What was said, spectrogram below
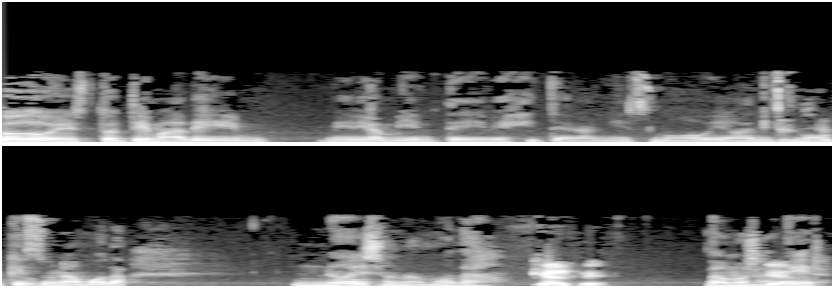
Todo esto tema de medio ambiente, vegetarianismo, veganismo, Exacto. que es una moda. No es una moda. Que al fin, Vamos Ya. a ver.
